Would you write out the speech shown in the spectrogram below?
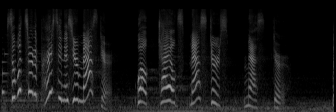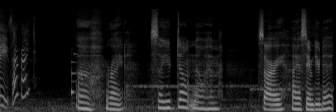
So what sort of person is your master? Well, Childe's master's master. Wait, is that right? Oh, right. So you don't know him. Sorry, I assumed you did.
